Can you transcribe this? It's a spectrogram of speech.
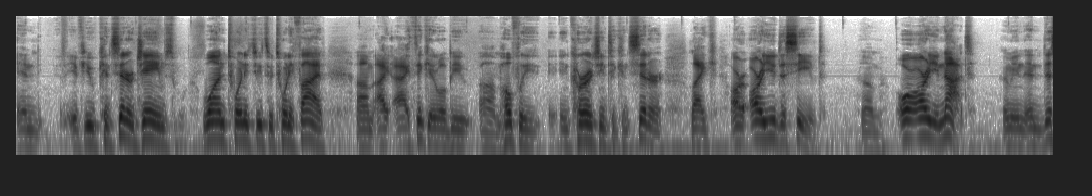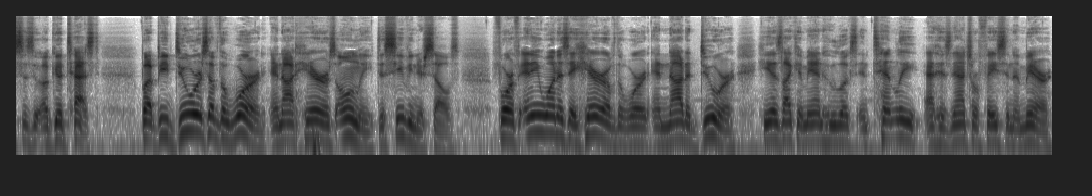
and if you consider James 1 22 through 25, um, I, I think it will be um, hopefully encouraging to consider like, are, are you deceived? Um, or are you not? I mean, and this is a good test. But be doers of the word and not hearers only, deceiving yourselves. For if anyone is a hearer of the word and not a doer, he is like a man who looks intently at his natural face in the mirror.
